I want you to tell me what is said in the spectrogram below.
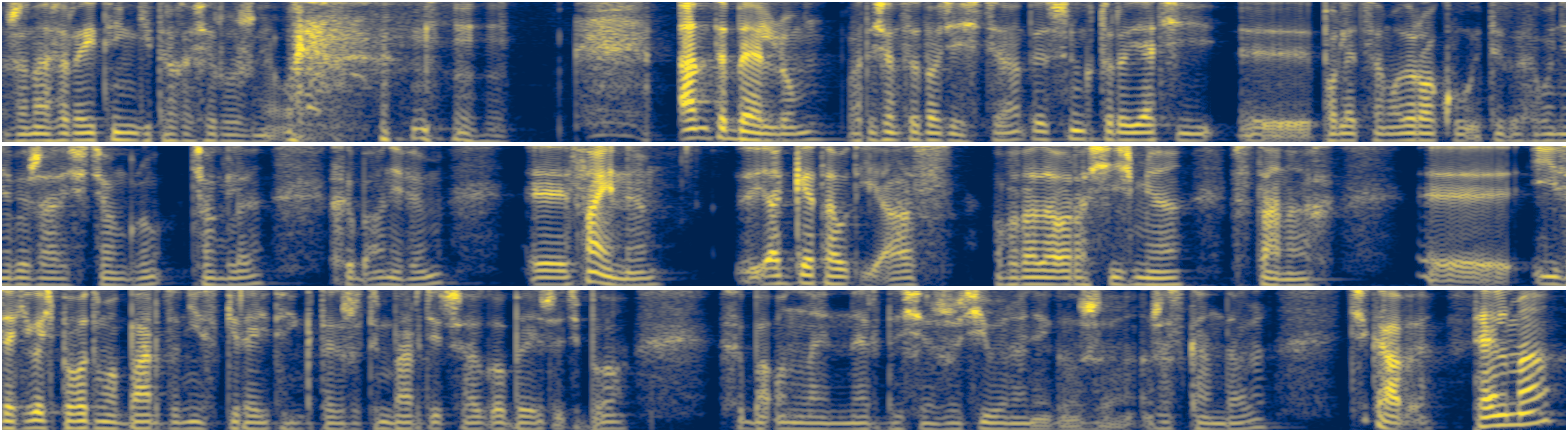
że nasze ratingi trochę się różnią. Antebellum 2020 to jest film, który ja ci y, polecam od roku i ty go chyba nie obejrzałeś ciągle, ciągle chyba, nie wiem. Y, fajny. Jak Get Out i Us opowiada o rasizmie w Stanach y, i z jakiegoś powodu ma bardzo niski rating, także tym bardziej trzeba go obejrzeć, bo chyba online nerdy się rzuciły na niego, że, że skandal. Ciekawy. Telma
